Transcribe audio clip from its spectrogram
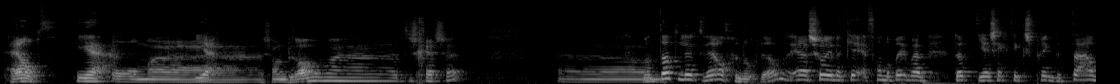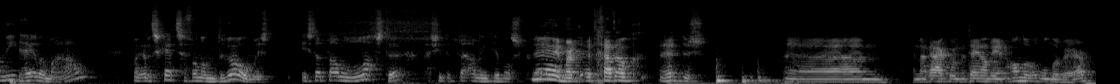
helpt ja. om eh, zo'n droom eh, te schetsen. Ehm, Want dat lukt wel genoeg dan. Ja, sorry dat ik je even onderbreek, maar dat, jij zegt ik spreek de taal niet helemaal. Maar het schetsen van een droom, is, is dat dan lastig als je de taal niet helemaal spreekt? Nee, maar het, het gaat ook. Hè, dus, ehm, en dan raken we meteen alweer een ander onderwerp.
